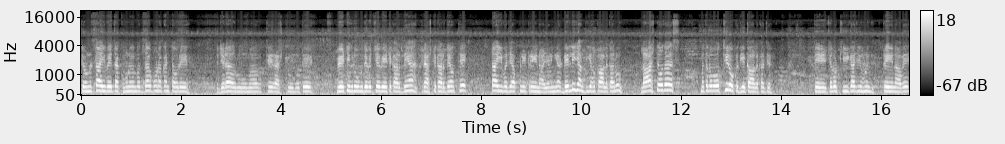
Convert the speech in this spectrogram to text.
ਤੇ ਹੁਣ 2:30 ਵਜੇ ਤੱਕ ਹੁਣ ਅੱਧਾ ਪੌਣਾ ਘੰਟਾ ਉਰੇ, ਜਿਹੜਾ ਰੂਮ ਆ, ਉੱਥੇ ਰੈਸਟ ਰੂਮ ਉਤੇ ਵੇਟਿੰਗ ਰੂਮ ਦੇ ਵਿੱਚ ਵੇਟ ਕਰਦੇ ਆ ਰੈਸਟ ਕਰਦੇ ਆ ਉੱਥੇ 2:30 ਵਜੇ ਆਪਣੀ ਟ੍ਰੇਨ ਆ ਜਾਣੀ ਆ ਡੇਲੀ ਜਾਂਦੀ ਆ ਉਹ ਕਾਲਕਾ ਨੂੰ। ਲਾਸਟ ਉਹਦਾ ਮਤਲਬ ਉੱਥੇ ਹੀ ਰੁਕਦੀ ਹੈ ਕਾਲਕਾ 'ਚ। ਤੇ ਚਲੋ ਠੀਕ ਆ ਜੀ, ਹੁਣ ਟ੍ਰੇਨ ਆਵੇ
